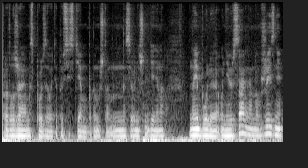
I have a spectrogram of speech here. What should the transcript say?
продолжаем использовать эту систему, потому что на сегодняшний день она наиболее универсальна, но в жизни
